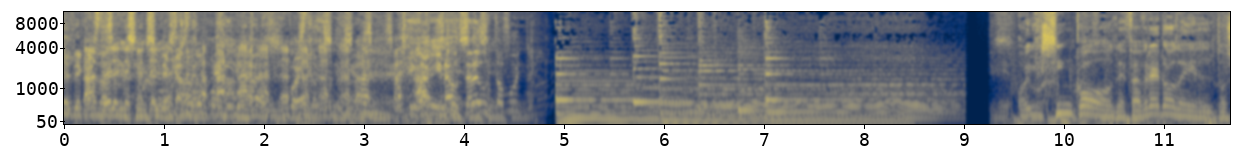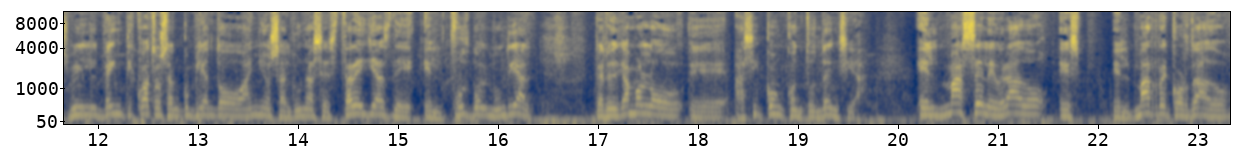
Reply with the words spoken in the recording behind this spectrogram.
El de Ah, Castel. el de Castel. De. Ah, de usted le sí, gustó sí. mucho. Hoy 5 de febrero del 2024 están cumpliendo años algunas estrellas del fútbol mundial. Pero digámoslo eh, así con contundencia. El más celebrado es el más recordado,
